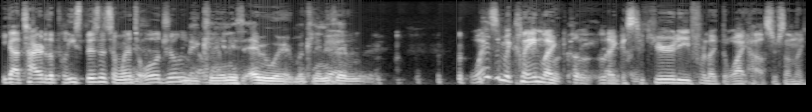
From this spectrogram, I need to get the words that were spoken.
he got tired of the police business and went into oil drilling. McClane is everywhere. McClane is everywhere. Why isn't McClane like McClane, like a security for like the White House or something?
